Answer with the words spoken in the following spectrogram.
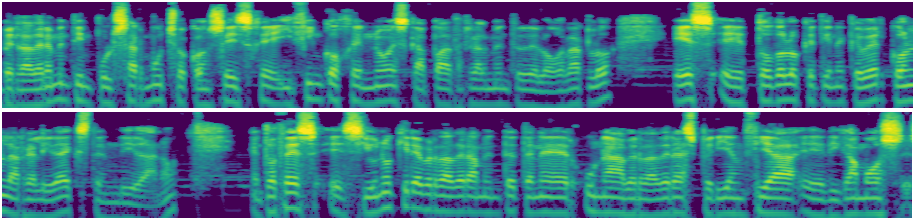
verdaderamente impulsar mucho con 6G y 5G no es capaz realmente de lograrlo, es eh, todo lo que tiene que ver con la realidad extendida, ¿no? Entonces, eh, si uno quiere verdaderamente tener una verdadera experiencia, eh, digamos,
